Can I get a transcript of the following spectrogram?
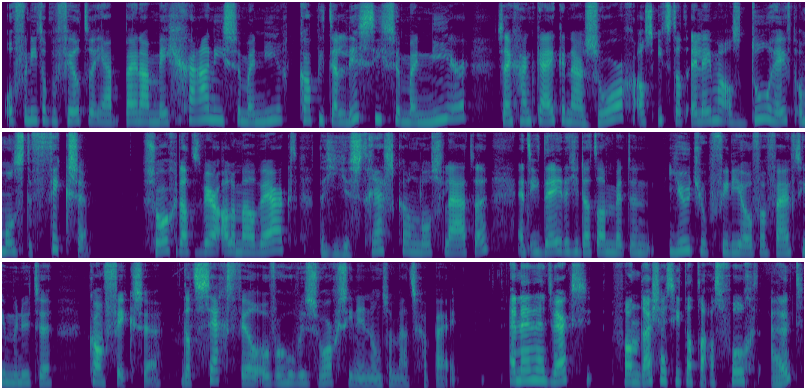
of we niet op een veel te ja, bijna mechanische manier, kapitalistische manier zijn gaan kijken naar zorg als iets dat alleen maar als doel heeft om ons te fixen. Zorgen dat het weer allemaal werkt. Dat je je stress kan loslaten. En het idee dat je dat dan met een YouTube-video van 15 minuten kan fixen. Dat zegt veel over hoe we zorg zien in onze maatschappij. En in het werk van Dasha ziet dat er als volgt uit.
